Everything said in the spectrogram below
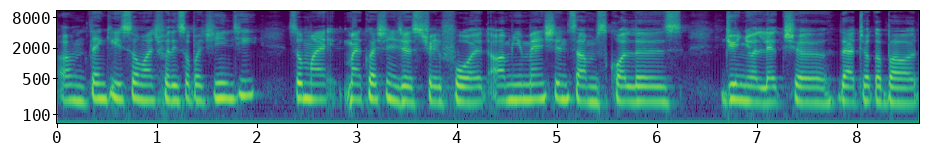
Um, thank you so much for this opportunity. So my, my question is just straightforward. Um, you mentioned some scholars during your lecture that talk about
